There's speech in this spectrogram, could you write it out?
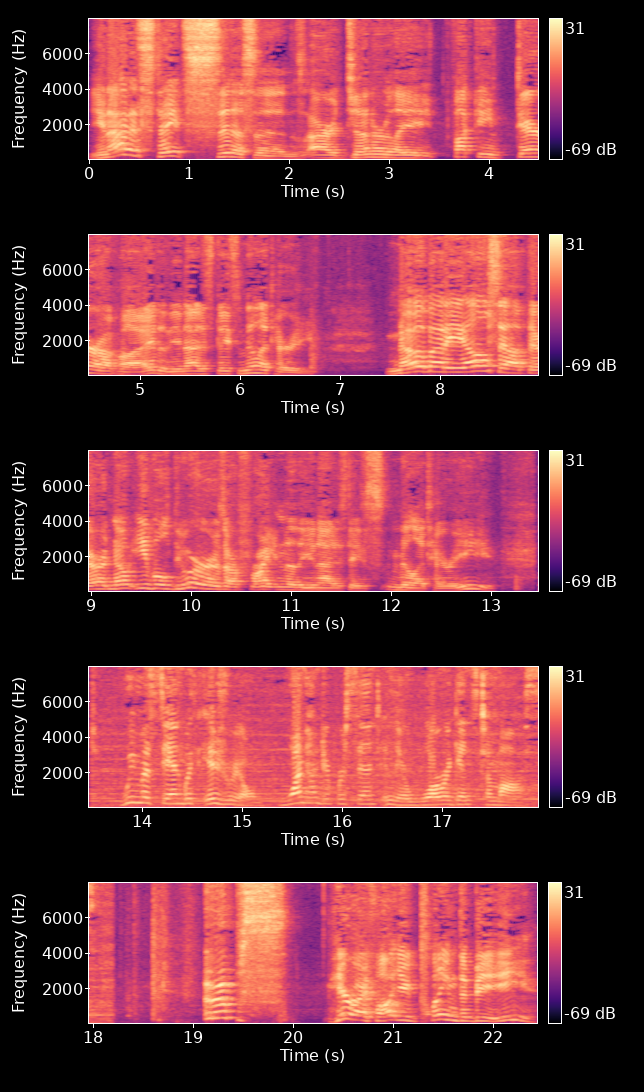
United States citizens are generally fucking terrified of the United States military. Nobody else out there, no evildoers are frightened of the United States military. We must stand with Israel 100% in their war against Hamas. Oops! Here I thought you claimed to be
